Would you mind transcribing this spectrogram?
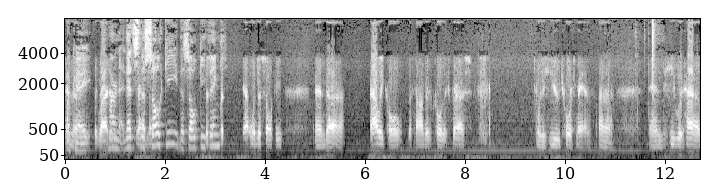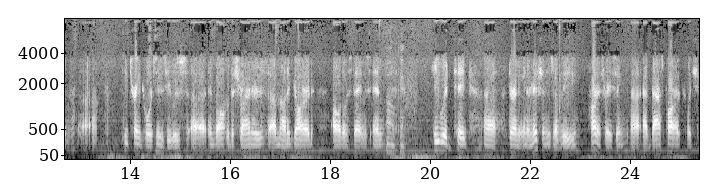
and Okay, the, the rider. Harna- that's the sulky, the sulky things. yeah, with the sulky. And uh, Allie Cole, the founder of Cole Express, was a huge horseman. Uh, and he would have, uh, he trained horses. He was uh, involved with the Shriners, uh, Mounted Guard, all those things. And Oh, okay. he would take, uh, during the intermissions of the harness racing uh, at Bass Park, which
